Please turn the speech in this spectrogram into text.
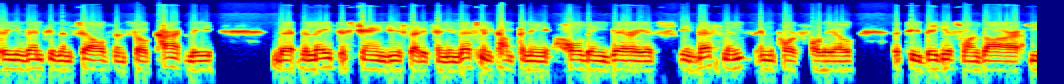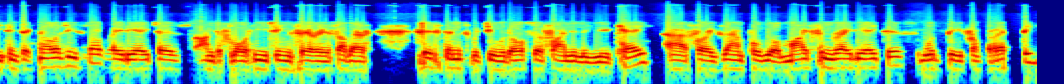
reinventing themselves. And so currently, the, the latest change is that it's an investment company holding various investments in the portfolio. The two biggest ones are heating technologies, so radiators, underfloor heating, various other systems, which you would also find in the UK. Uh, for example, your Myson radiators would be from Rettig.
